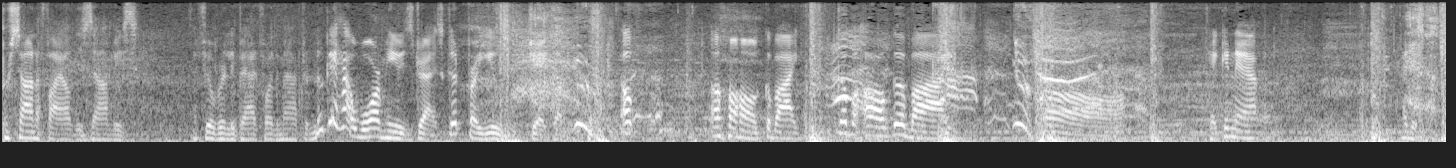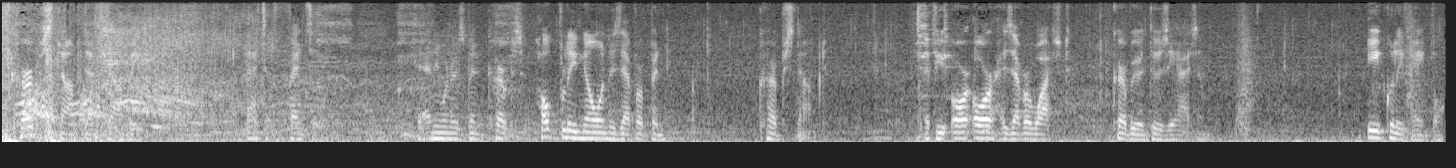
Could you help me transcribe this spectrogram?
personify all these zombies. I feel really bad for them after. Look at how warm he was dressed. Good for you, Jacob. Oh, oh, goodbye. Goodbye. Oh, goodbye. Oh, take a nap. I just curb stomped that zombie. That's offensive to anyone who's been curb. Hopefully, no one has ever been curb stomped. If you or or has ever watched Curb Your Enthusiasm. Equally painful.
